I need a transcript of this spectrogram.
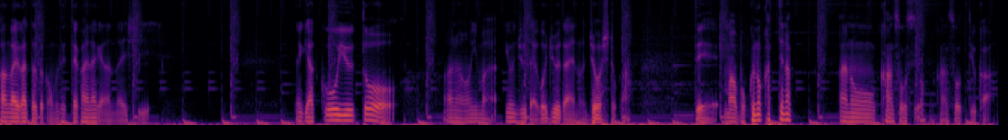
考え方とかも絶対変えなきゃなんないし、逆を言うと、あの、今、40代、50代の上司とか、で、まあ僕の勝手な、あの、感想ですよ。感想っていうか、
